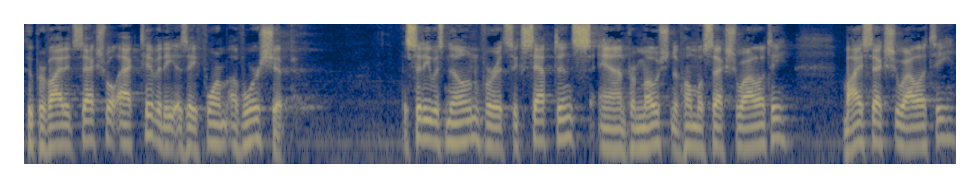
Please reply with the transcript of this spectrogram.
who provided sexual activity as a form of worship. The city was known for its acceptance and promotion of homosexuality, bisexuality,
